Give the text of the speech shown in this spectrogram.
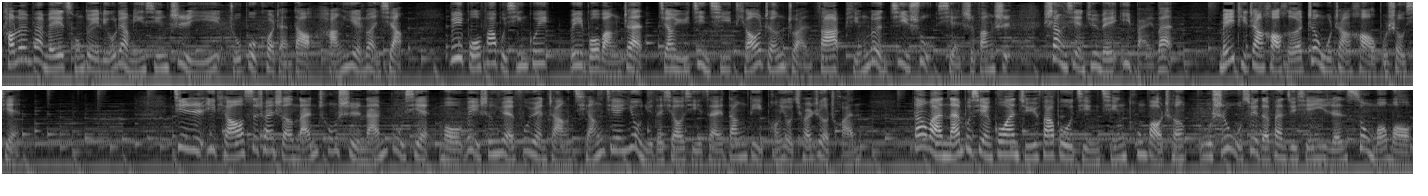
讨论范围从对流量明星质疑逐步扩展到行业乱象。微博发布新规，微博网站将于近期调整转发、评论计数显示方式，上限均为一百万。媒体账号和政务账号不受限。近日，一条四川省南充市南部县某卫生院副院长强奸幼女的消息在当地朋友圈热传。当晚，南部县公安局发布警情通报称，五十五岁的犯罪嫌疑人宋某某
